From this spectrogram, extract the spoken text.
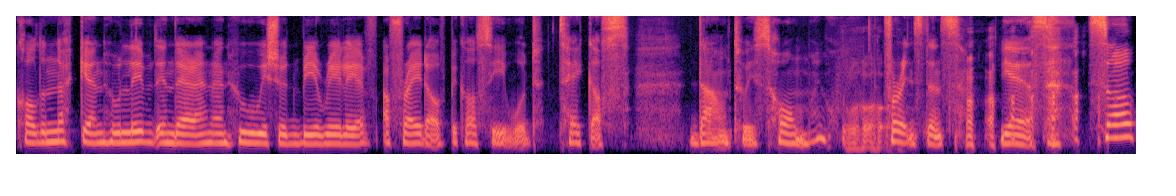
called the Nøkken who lived in there and, and who we should be really afraid of because he would take us down to his home, Whoa. for instance. yes. so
